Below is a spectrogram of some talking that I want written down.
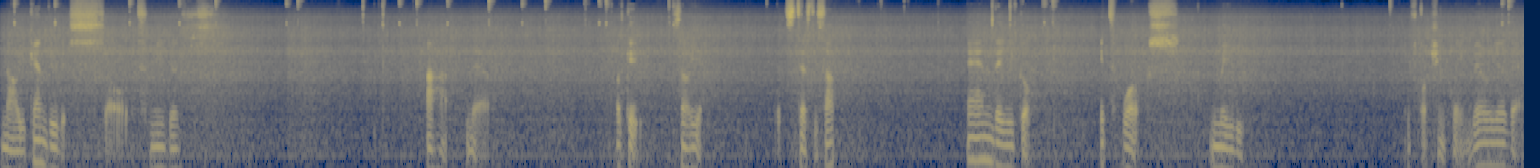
Now you can do this. So let me just aha there. Okay so yeah. Let's test this up. and there you go. It works. Maybe. If touching plane barrier there.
